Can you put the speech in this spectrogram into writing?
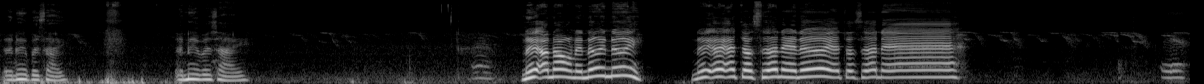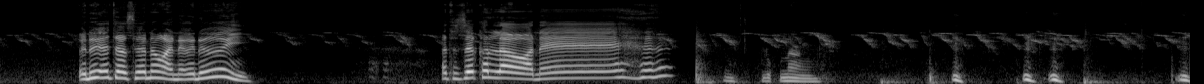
เอ้ยเนยไปใส่เอ้ยเนยไปใส่ เนยเอาน้องเนยเนยเนยเนยเอ้ยเอาเจ้าเสือแน่เนยเอาเจ้าเสือแน่เอ้ยเนยอาจารย์เสื้อหน่อยนะเอ้ยเนยอาจารย์เสื้อขันหล่อแน่ลูกนั่งอื้ออื้ออื้ออื้อ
